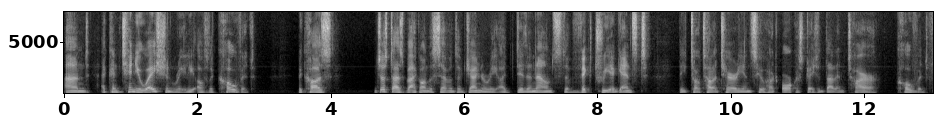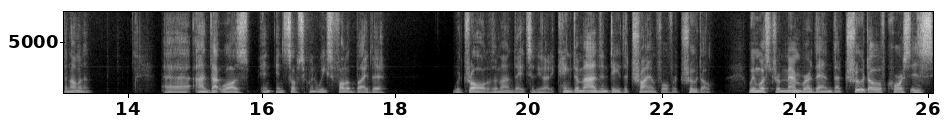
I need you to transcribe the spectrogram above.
and a continuation really of the COVID because just as back on the 7th of January, I did announce the victory against the totalitarians who had orchestrated that entire COVID phenomenon. Uh, and that was in, in subsequent weeks followed by the withdrawal of the mandates in the United Kingdom and indeed the triumph over Trudeau. We must remember then that Trudeau, of course, is,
